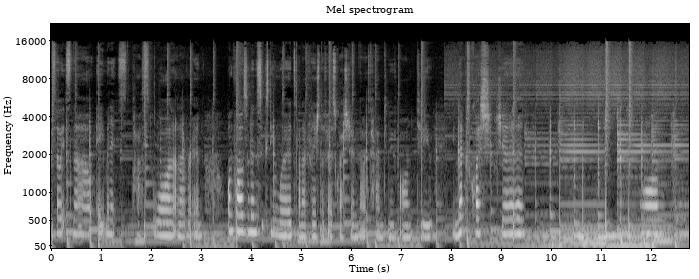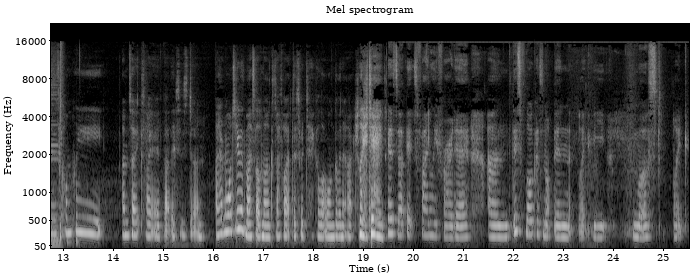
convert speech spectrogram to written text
So it's now 8 minutes past 1 and I've written 1016 words and I've finished the first question. Now it's time to move on to the next question. One is complete. I'm so excited that this is done. I don't know what to do with myself now because I thought this would take a lot longer than it actually did. Okay, so it's finally Friday and this vlog has not been like the most like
